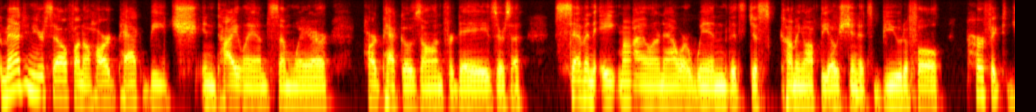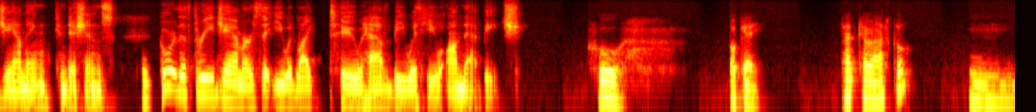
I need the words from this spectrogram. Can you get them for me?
Imagine yourself on a hard pack beach in Thailand somewhere. Hard pack goes on for days. There's a seven, eight mile an hour wind that's just coming off the ocean. It's beautiful, perfect jamming conditions. Who are the three jammers that you would like to have be with you on that beach? Who? Okay. Pat Carrasco. Hmm.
